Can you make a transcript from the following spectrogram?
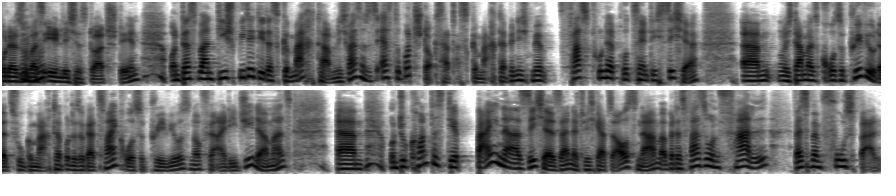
oder sowas mhm. ähnliches dort stehen. Und das waren die Spiele, die das gemacht haben. Ich weiß noch, das erste Watch Dogs hat das gemacht. Da bin ich mir fast hundertprozentig sicher. Ähm, und ich damals große Preview dazu gemacht habe oder sogar zwei große Previews noch für IDG damals. Ähm, und du konntest dir beinahe sicher sein, natürlich gab es Ausnahmen, aber das war so ein Fall, weißt du, beim Fußball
